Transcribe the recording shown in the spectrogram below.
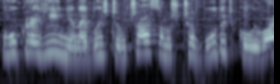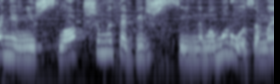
в Україні найближчим часом ще будуть коливання між слабшими та більш сильними морозами.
